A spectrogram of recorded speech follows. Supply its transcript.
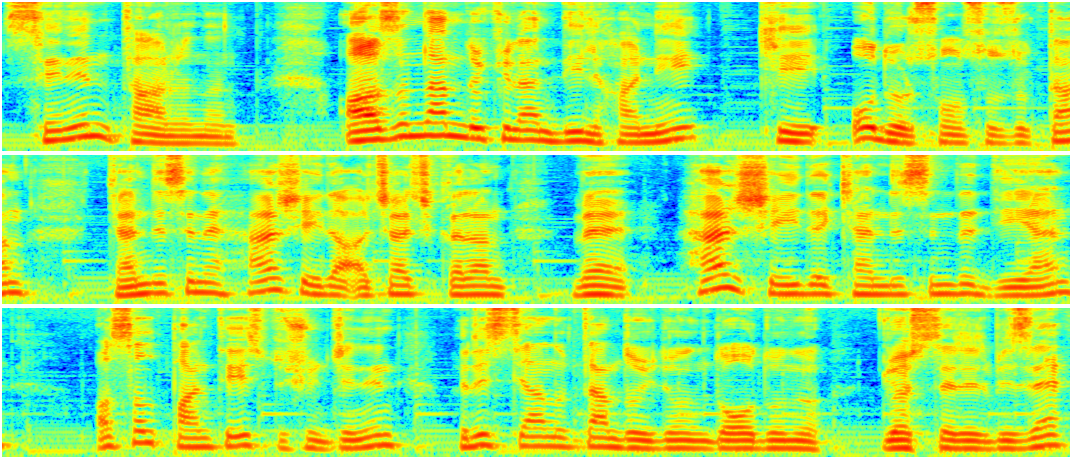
senin Tanrı'nın. Ağzından dökülen dil hani ki odur sonsuzluktan kendisini her şeyde açığa çıkaran ve her şeyi de kendisinde diyen asıl panteist düşüncenin Hristiyanlıktan duyduğunu, doğduğunu gösterir bize.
